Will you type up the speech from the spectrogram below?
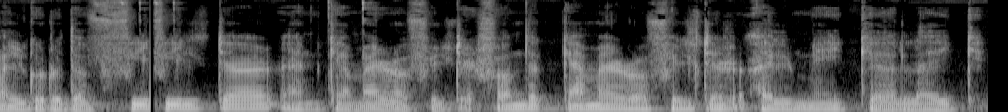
I'll go to the filter and camera filter. From the camera filter I'll make a, like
